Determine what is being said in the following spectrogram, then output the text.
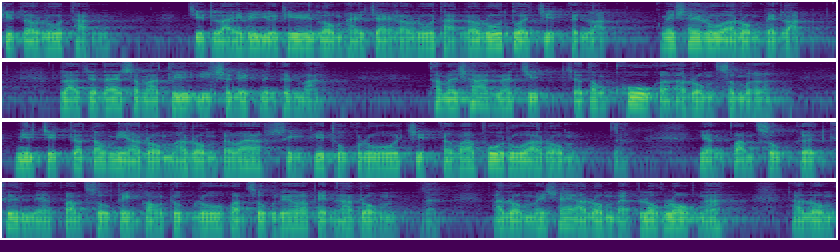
คิดเรารู้ทัน จิตไหลไปอยู่ที่ลมหายใจเรารู้ทัน เรารู้ตัวจิตเป็นหลัก ไม่ใช่รู้อารมณ์เป็นหลัก เราจะได้สมาธิอีกชนิดหนึ่งขึ้นมา ธรรมชาตินะจิตจะต้องคู่กับอารมณ์เสมอ มีจิตก็ต้องมีอารมณ์อารมณ์แปลว่าสิ่งที่ถูกรู้จิตแปลว่าผู้รู้อารมณ์ อย่างความสุขเกิดขึ้นเนี่ยความสุขเป็นของถูกรู้ ความสุขเรียกว่าเป็นอารมณ์นะอารมณ์ไม่ใช่อารมณ์แบบโลกโลกนะ อารมณ์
